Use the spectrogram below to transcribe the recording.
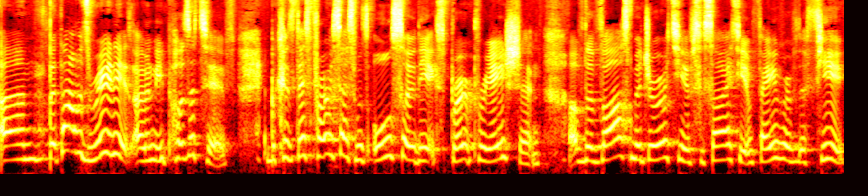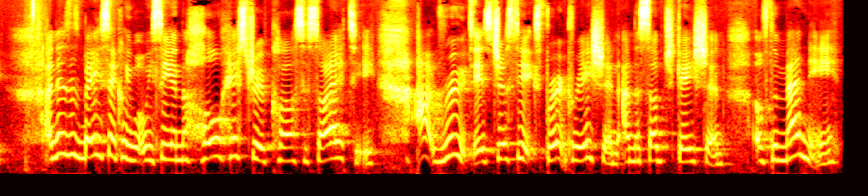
Um, but that was really its only positive, because this process was also the expropriation of the vast majority of society in favor of the few. And this is basically what we see in the whole history of class society. At root, it's just the expropriation and the subjugation of the many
